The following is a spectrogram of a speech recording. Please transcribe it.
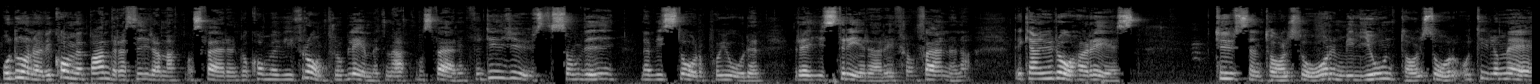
Och då när vi kommer på andra sidan atmosfären då kommer vi ifrån problemet med atmosfären. För det ljus som vi, när vi står på jorden, registrerar ifrån stjärnorna. Det kan ju då ha rest tusentals år, miljontals år och till och med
